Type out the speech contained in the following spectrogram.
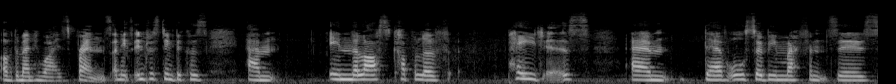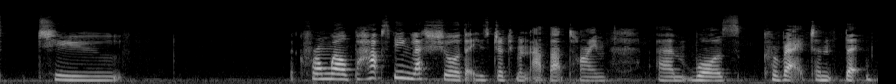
of the men who are his friends. And it's interesting because um, in the last couple of pages, um, there have also been references to Cromwell perhaps being less sure that his judgment at that time um, was correct and that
